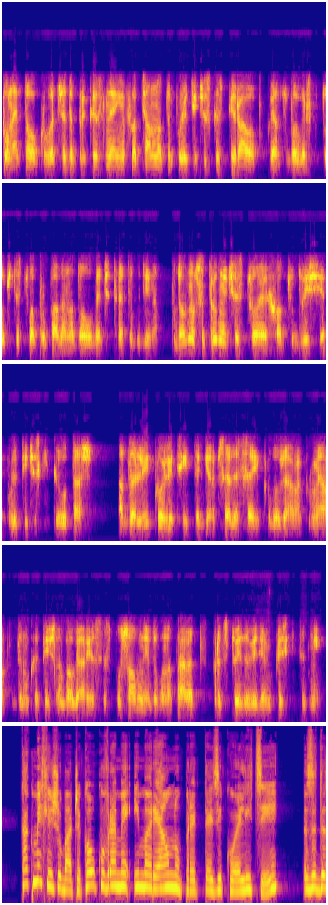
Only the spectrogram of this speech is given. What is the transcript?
Поне толкова, че да прекъсне инфлационната политическа спирала, по която българското общество пропада надолу вече трета година. Подобно сътрудничество е ход от висшия политически пилотаж. А дали коалициите ГЕРБ СДС и продължаваме промяната Демократична България са способни да го направят, предстои да видим близките дни. Как мислиш обаче, колко време има реално пред тези коалиции, за да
